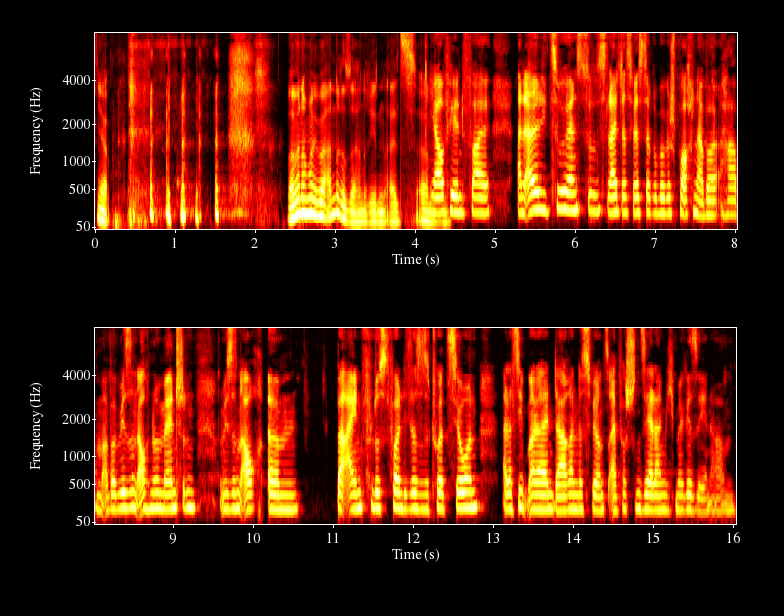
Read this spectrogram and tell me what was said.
Ja. Wollen wir nochmal über andere Sachen reden als. Ähm ja, auf jeden Fall. An alle, die zuhören, es tut uns leid, dass wir es darüber gesprochen aber, haben, aber wir sind auch nur Menschen und wir sind auch ähm, beeinflusst von dieser Situation. Aber das sieht man dann daran, dass wir uns einfach schon sehr lange nicht mehr gesehen haben.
